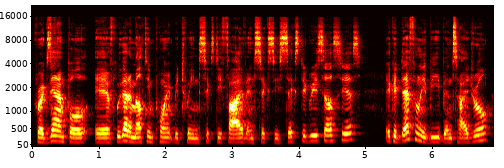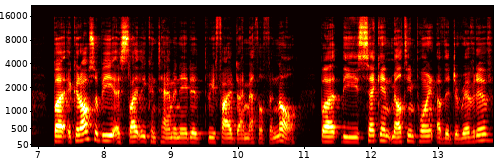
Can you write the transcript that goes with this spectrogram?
For example, if we got a melting point between 65 and 66 degrees Celsius, it could definitely be benzhydrol, but it could also be a slightly contaminated 3,5-dimethylphenol. But the second melting point of the derivative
